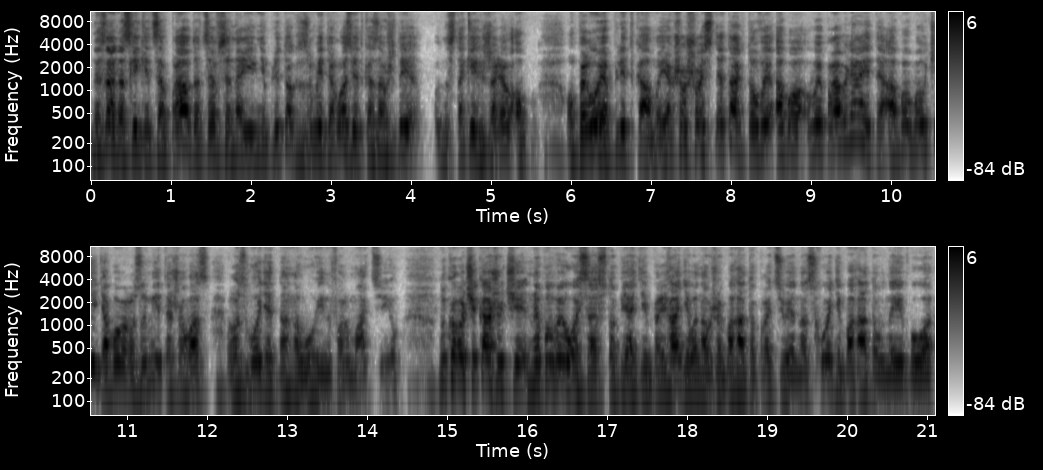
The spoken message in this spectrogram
Не знаю наскільки це правда, це все на рівні пліток. Зрозумієте, розвідка завжди з таких джерел оперує плітками. Якщо щось не так, то ви або виправляєте, або мовчіть, або ви розумієте, що вас розводять на нову інформацію. Ну, коротше кажучи, не повелося 105-й бригаді. Вона вже багато працює на сході, багато в неї було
